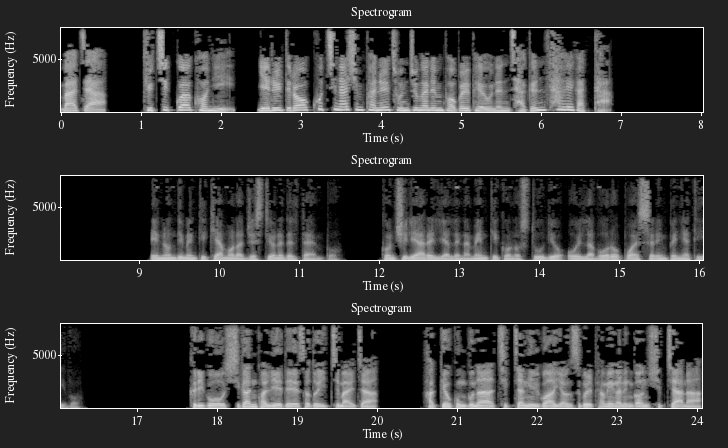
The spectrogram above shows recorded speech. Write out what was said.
맞아. 규칙과 권위, 예를 들어 코치나 심판을 존중하는 법을 배우는 작은 사회 같아. E non dimentichiamo la gestione del tempo. Conciliare gli allenamenti con lo studio o il lavoro può essere impegnativo. 그리고 시간 관리에 대해서도 잊지 말자. 학교 공부나 직장 일과 연습을 병행하는 건 쉽지 않아.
